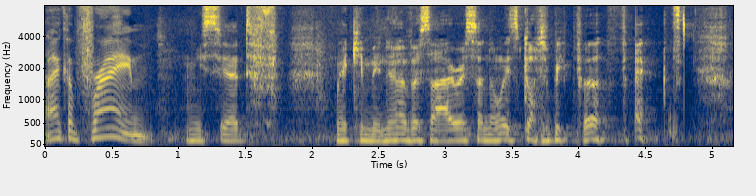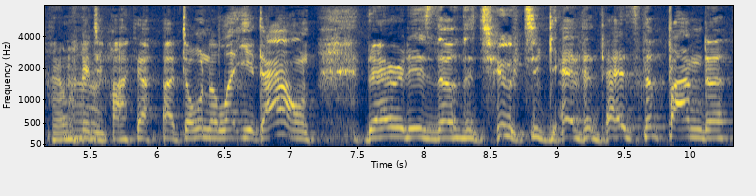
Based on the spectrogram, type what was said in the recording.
Like a frame. You see, I'm making me nervous, Iris. I know it's got to be perfect. Oh. I, I, don't want to let you down. There it is, though, the two together. There's the panda.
